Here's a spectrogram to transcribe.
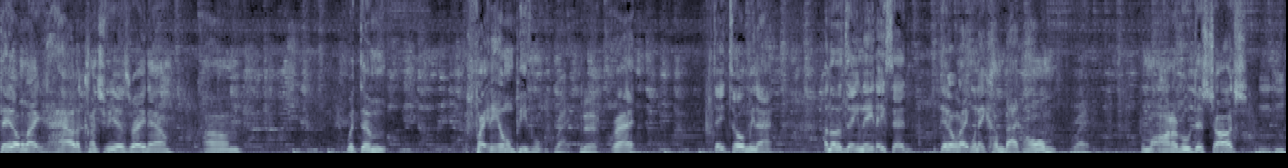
They don't like how the country is right now. Um, with them fighting their own people, Right. Yeah. right? They told me that. Another thing, they they said they don't like when they come back home Right. from an honorable discharge. hmm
